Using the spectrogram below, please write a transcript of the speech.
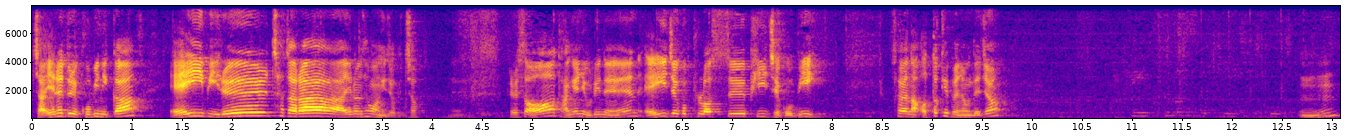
자 얘네들의 곱이니까 a, b를 찾아라 이런 상황이죠, 그렇죠? 그래서 당연히 우리는 a 제곱 플러스 b 제곱이 서연아 어떻게 변형되죠? 음,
